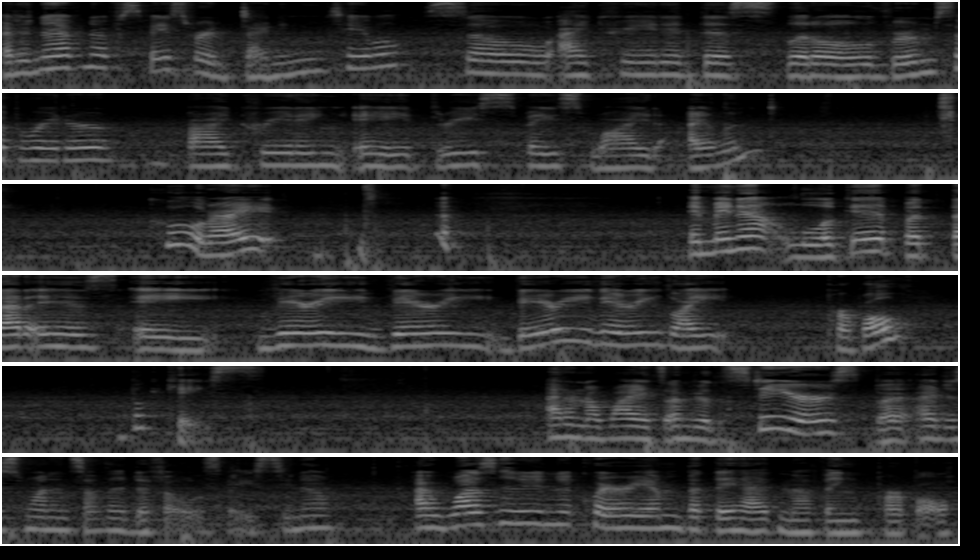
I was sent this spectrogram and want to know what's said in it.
I didn't have enough space for a dining table, so I created this little room separator by creating a three space wide island. Cool, right? it may not look it, but that is a very, very, very, very light purple bookcase. I don't know why it's under the stairs, but I just wanted something to fill the space, you know? I was going to do an aquarium, but they had nothing purple.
